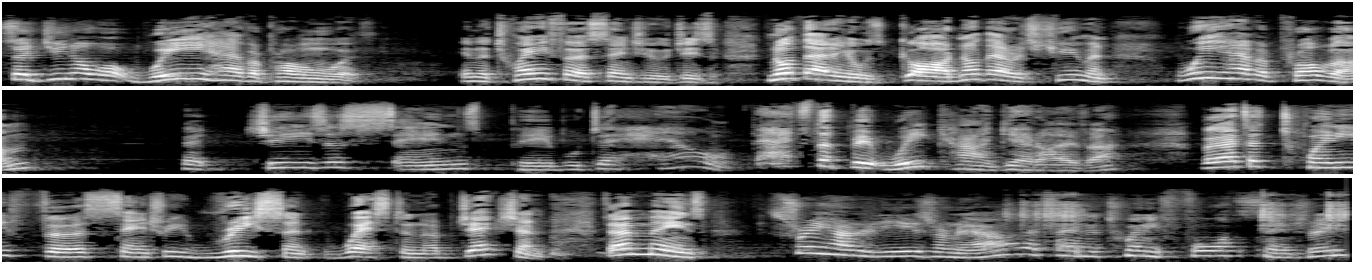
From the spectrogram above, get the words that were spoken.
So, do you know what we have a problem with in the 21st century with Jesus? Not that he was God, not that he was human. We have a problem that Jesus sends people to hell. That's the bit we can't get over. But that's a 21st century recent Western objection. That means 300 years from now, let's say in the 24th century,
